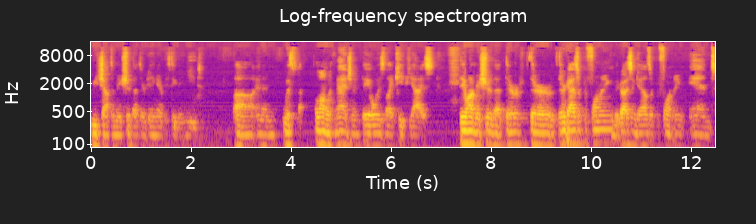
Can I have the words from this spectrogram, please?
reach out to make sure that they're getting everything they need. Uh, and then with along with management, they always like KPIs. They want to make sure that their their their guys are performing, the guys and gals are performing, and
